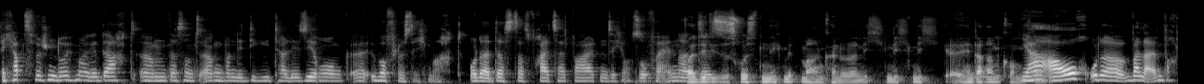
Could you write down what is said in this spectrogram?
Ich habe zwischendurch mal gedacht, ähm, dass uns irgendwann die Digitalisierung äh, überflüssig macht oder dass das Freizeitverhalten sich auch so verändert. Weil sie ist. dieses Rüsten nicht mitmachen können oder nicht, nicht, nicht äh, hinterankommen ja, können. Ja, auch oder weil einfach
